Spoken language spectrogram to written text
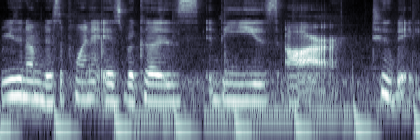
reason i'm disappointed is because these are too big.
